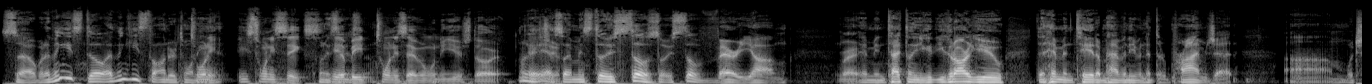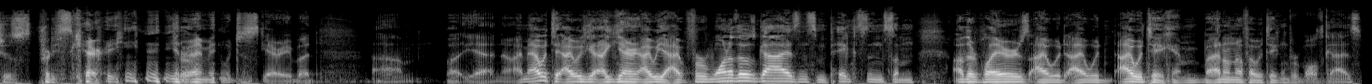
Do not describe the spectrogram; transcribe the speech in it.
So, but I think he's still. I think he's still under 20. 20. He's 26. 26, He'll be yeah. 27 when the year starts. Okay, yeah. year. So I mean, still, he's still, so he's still very young. right. I mean, technically, you could you could argue that him and Tatum haven't even hit their primes yet. um, which is pretty scary. you know what I mean? Which is scary, but um, but yeah, no. I mean, I would take. I would. I guarantee. I would. Yeah, for one of those guys and some picks and some other players, I would. I would. I would take him, but I don't know if I would take him for both guys.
